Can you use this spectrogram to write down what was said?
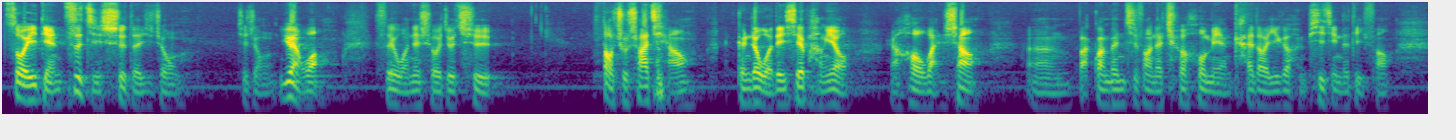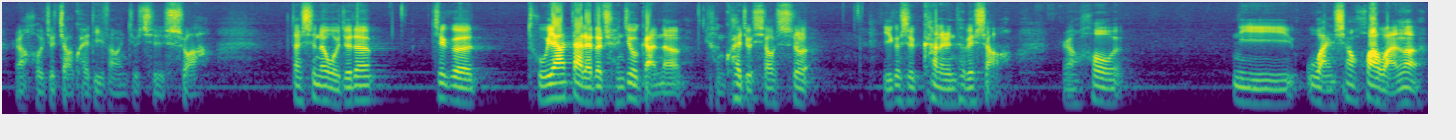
做一点自己式的一种这种愿望，所以我那时候就去到处刷墙，跟着我的一些朋友，然后晚上嗯把关喷机放在车后面，开到一个很僻静的地方，然后就找块地方就去刷。但是呢，我觉得这个涂鸦带来的成就感呢，很快就消失了。一个是看的人特别少，然后你晚上画完了。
